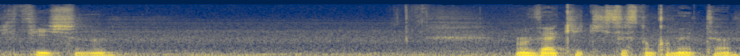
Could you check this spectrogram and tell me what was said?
Difícil, né? Vamos ver aqui o que vocês estão comentando.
